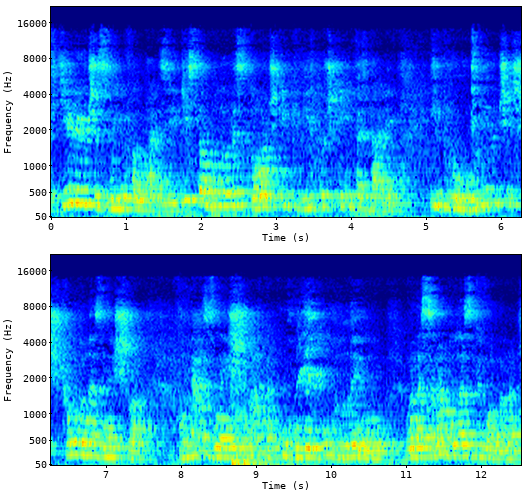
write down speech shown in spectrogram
втілюючи свою фантазію. Якісь там були листочки, квіточки і так далі. І прогулюючись, що вона знайшла? Вона знайшла таку голубу глину. Вона сама була здивована.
